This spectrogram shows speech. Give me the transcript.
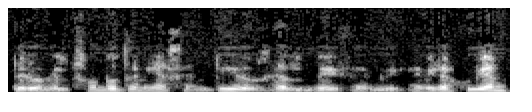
pero en el fondo tenía sentido. O sea, me dice, me dice mira Julián,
